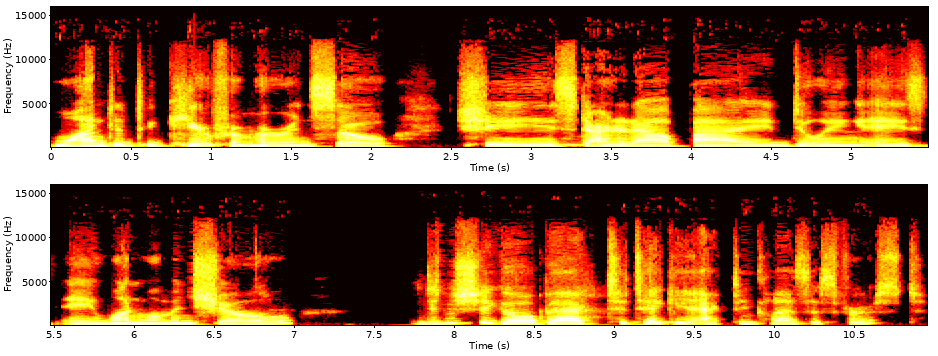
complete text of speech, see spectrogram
wanted to hear from her. And so she started out by doing a, a one woman show didn't she go back to taking acting classes first?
